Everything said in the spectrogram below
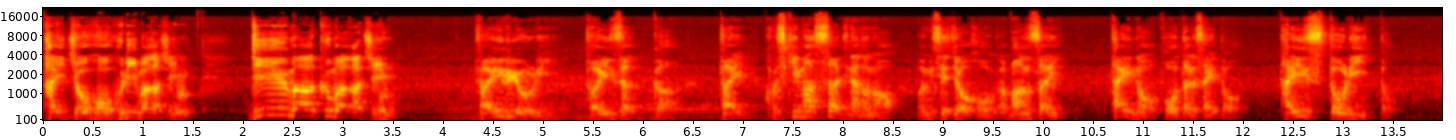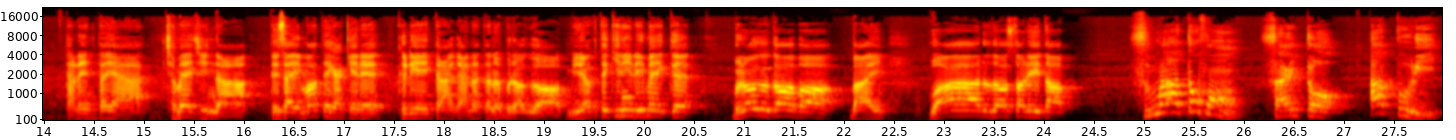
タイ情報フリーマガジン D マークマガジン。タイ料理タイ雑貨タイ古式マッサージなどのお店情報が満載。タイのポータルサイトタイストリート。タレントや著名人のデザインも手掛けるクリエイターがあなたのブログを魅力的にリメイク。ブログ工房 by ワールドストリート。スマートフォンサイトアプリ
